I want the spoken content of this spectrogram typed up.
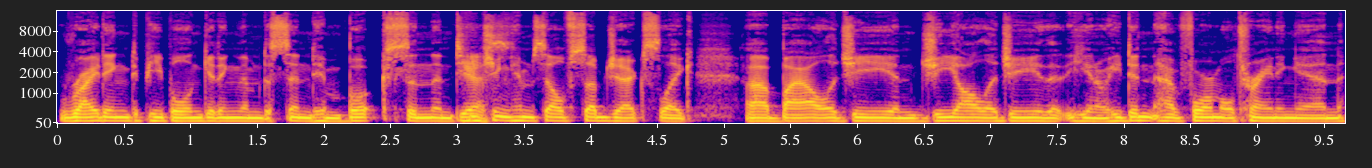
writing to people and getting them to send him books and then teaching yes. himself subjects like uh, biology and geology that you know he didn't have formal training in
